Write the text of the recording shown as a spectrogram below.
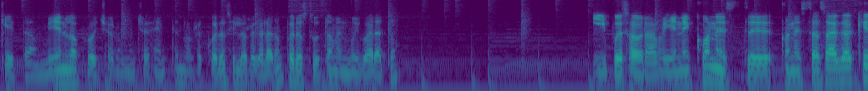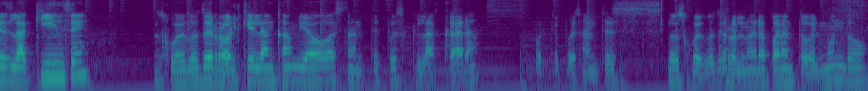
que también lo aprovecharon mucha gente. No recuerdo si lo regalaron, pero estuvo también muy barato. Y pues ahora viene con este con esta saga que es la 15. Los juegos de rol que le han cambiado bastante pues la cara, porque pues antes los juegos de rol no era para todo el mundo.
